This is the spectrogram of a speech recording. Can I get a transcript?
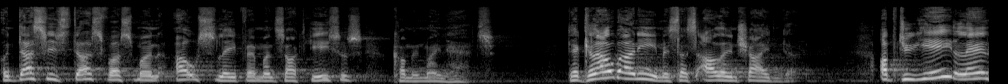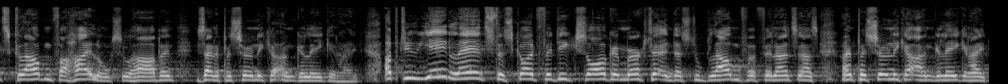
Und das ist das, was man auslebt, wenn man sagt, Jesus, komm in mein Herz. Der Glaube an ihm ist das Allerentscheidende. Ob du je lernst, Glauben für Heilung zu haben, ist eine persönliche Angelegenheit. Ob du je lernst, dass Gott für dich sorgen möchte und dass du Glauben für Finanzen hast, eine persönliche Angelegenheit.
